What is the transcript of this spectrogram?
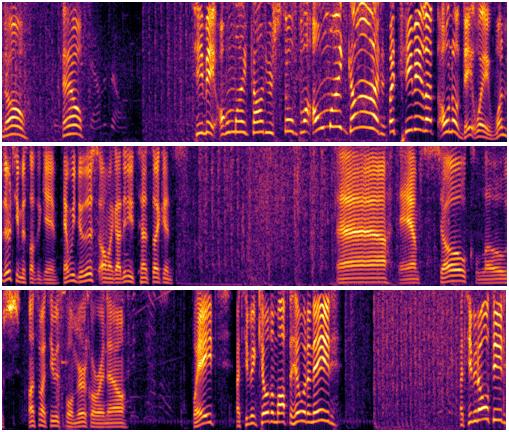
No. Help. Teammate. Oh my God, you're still blocked. Oh my God. My teammate left. Oh no. They, wait, one of their teammates left the game. Can we do this? Oh my God, they need 10 seconds. Ah, damn. So close. Unless my teammates pull a miracle right now. Wait. My teammate killed him off the hill with a nade. My teammate ulted.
